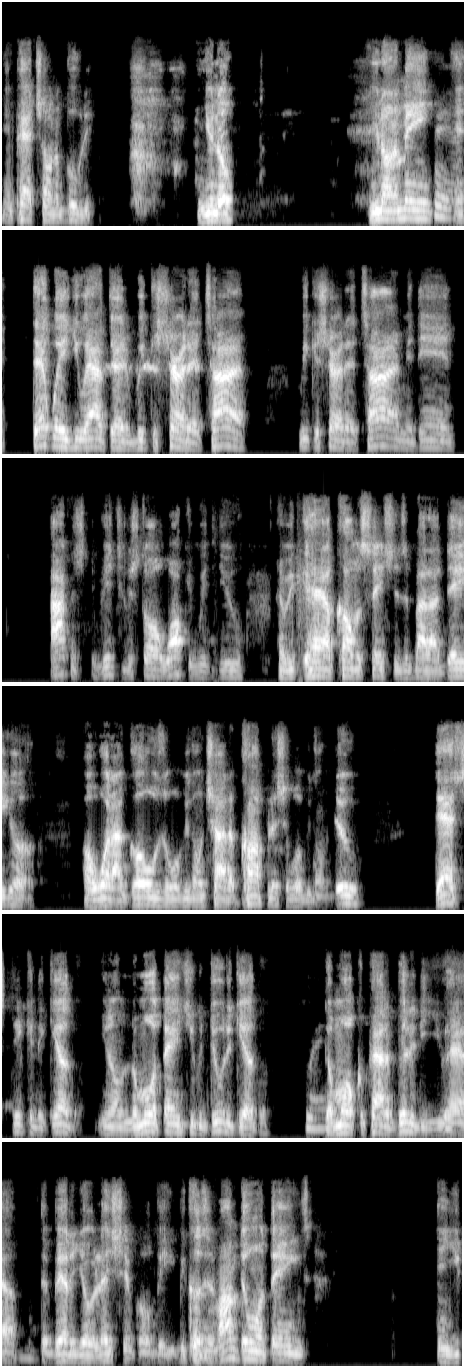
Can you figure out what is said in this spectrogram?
and pat you on the booty. You know? You know what I mean? Yeah. And that way you out there, we can share that time. We can share that time and then I can eventually start walking with you and we can have conversations about our day or, or what our goals or what we're gonna try to accomplish or what we're gonna do. That's sticking together. You know, the more things you can do together, Right. the more compatibility you have, the better your relationship gonna be. Because if I'm doing things and you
